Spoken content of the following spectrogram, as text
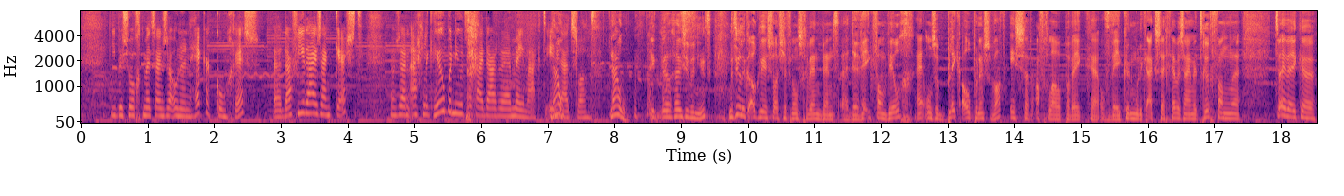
Die bezocht met zijn zoon een hackercongres. Uh, daar vierde hij zijn kerst. we zijn eigenlijk heel benieuwd wat hij daar uh, meemaakt in nou, Duitsland. Nou, ik ben reuze benieuwd. Natuurlijk ook weer zoals je van ons gewend bent, uh, de Week van Wilg. Hè, onze blikopeners. Wat is er afgelopen week, of weken moet ik eigenlijk zeggen. We zijn weer terug van twee weken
